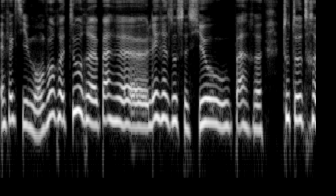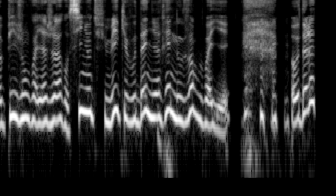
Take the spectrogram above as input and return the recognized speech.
effectivement. Vos retours euh, par euh, les réseaux sociaux ou par euh, tout autre pigeon voyageur aux signaux de fumée que vous daignerez nous envoyer. Au-delà de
